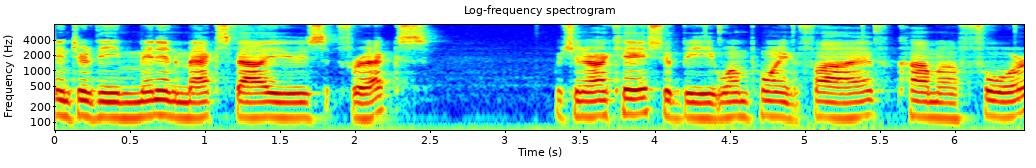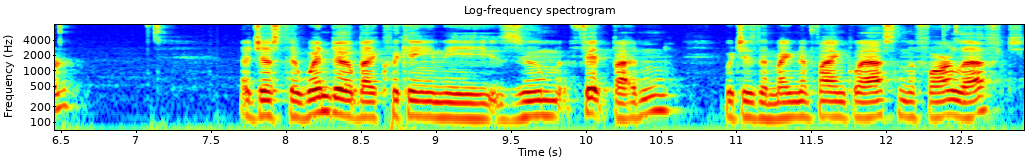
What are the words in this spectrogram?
enter the min and max values for x, which in our case would be 1.5 comma 4. Adjust the window by clicking the Zoom Fit button, which is the magnifying glass on the far left.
